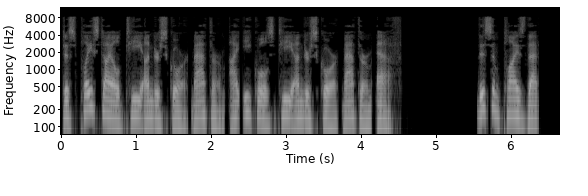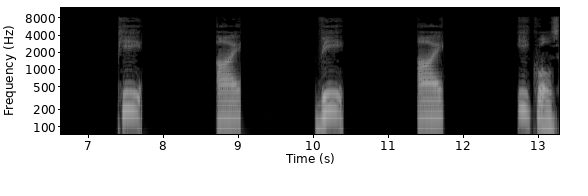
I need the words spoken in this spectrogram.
display style T underscore mathrm I equals T underscore mathrm F. This implies that P I V I equals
